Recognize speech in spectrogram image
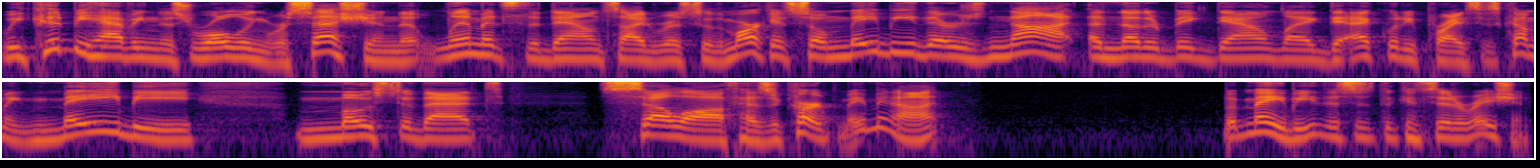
we could be having this rolling recession that limits the downside risk of the market. So maybe there's not another big down leg to equity prices coming. Maybe most of that sell off has occurred. Maybe not, but maybe this is the consideration.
